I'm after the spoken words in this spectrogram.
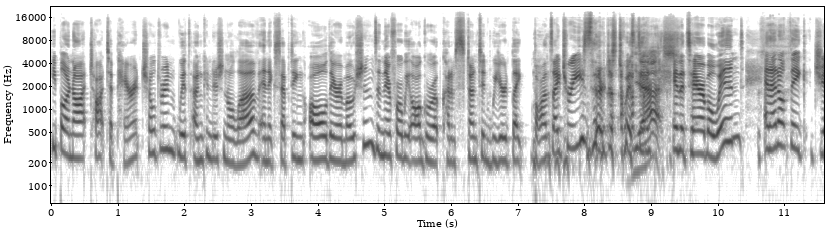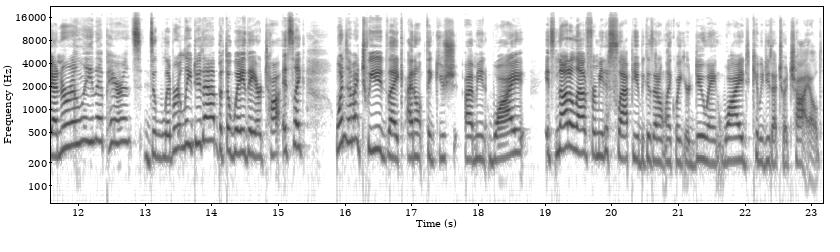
People are not taught to parent children with unconditional love and accepting all their emotions, and therefore we all grow up kind of stunted, weird, like bonsai trees that are just twisted Yes. in the terrible wind. And I don't think generally that parents deliberately do that, but the way they are taught, it's like one time I tweeted, like, I don't think you should, I mean, why? It's not allowed for me to slap you because I don't like what you're doing. Why can we do that to a child?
